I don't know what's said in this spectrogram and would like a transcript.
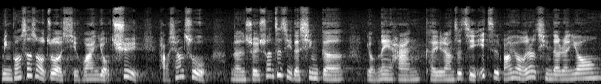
命宫射手座喜欢有趣、好相处、能随顺自己的性格、有内涵，可以让自己一直保有热情的人哟。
